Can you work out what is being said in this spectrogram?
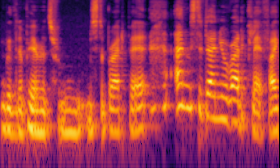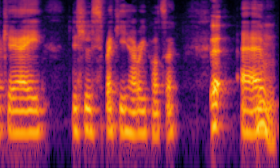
with an appearance from Mr. Brad Pitt and Mr. Daniel Radcliffe, aka Little Specky Harry Potter. Um,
